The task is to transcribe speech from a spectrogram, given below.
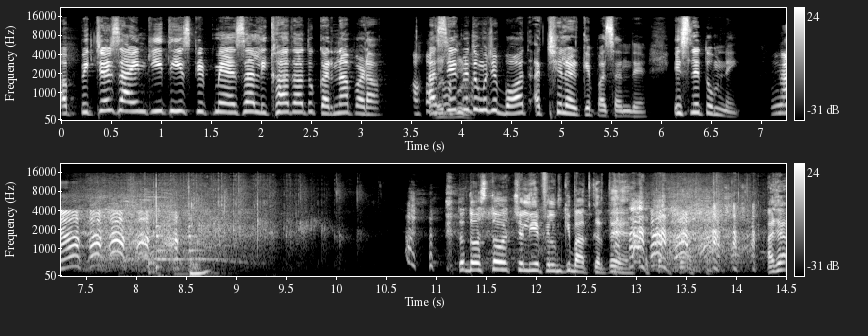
अब पिक्चर साइन की थी स्क्रिप्ट में ऐसा लिखा था तो करना पड़ा। असलियत में तो मुझे बहुत अच्छे लड़के पसंद हैं इसलिए तुम नहीं। तो दोस्तों चलिए फ़िल्म की बात करते हैं। अच्छा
